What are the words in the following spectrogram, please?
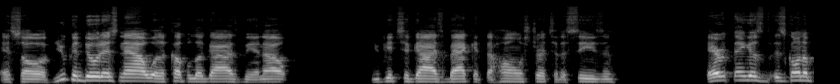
And so if you can do this now with a couple of guys being out, you get your guys back at the home stretch of the season, everything is, is going to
